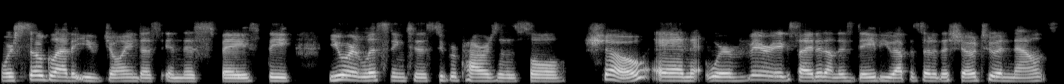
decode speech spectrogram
We're so glad that you've joined us in this space. The you are listening to the Superpowers of the Soul show, and we're very excited on this debut episode of the show to announce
